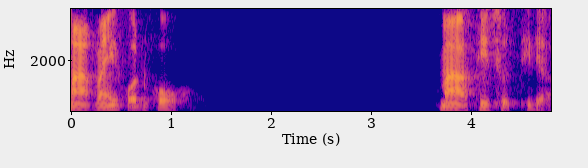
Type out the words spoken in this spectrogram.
มากไหมขนโค มากที่สุดทีเดียว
